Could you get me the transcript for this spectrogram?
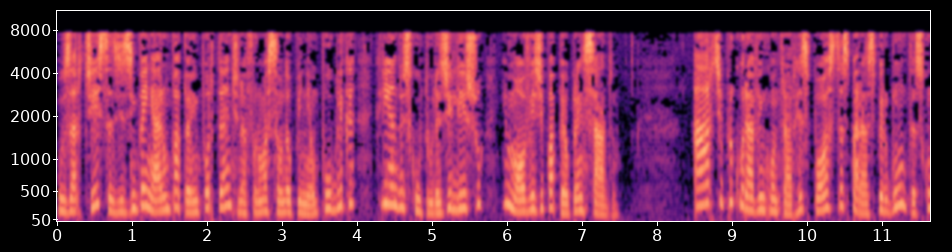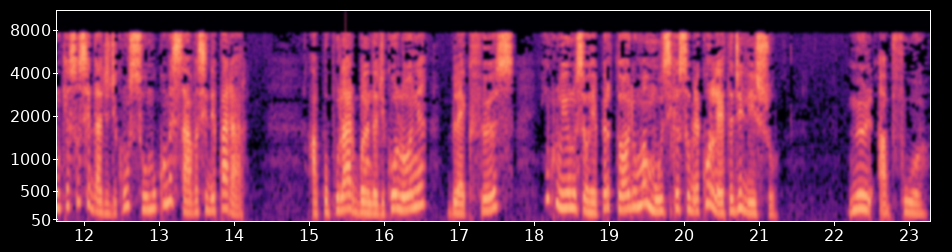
Os artistas desempenharam um papel importante na formação da opinião pública, criando esculturas de lixo e móveis de papel prensado. A arte procurava encontrar respostas para as perguntas com que a sociedade de consumo começava a se deparar. A popular banda de colônia, Black Furs, incluiu no seu repertório uma música sobre a coleta de lixo. Müllabfuhr.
